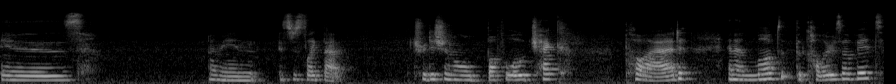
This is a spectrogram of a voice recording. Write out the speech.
is, I mean, it's just like that traditional buffalo check plaid and I loved the colors of it.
